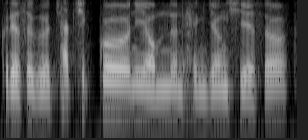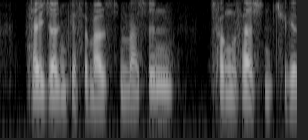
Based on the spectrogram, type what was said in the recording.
그래서 그 자치권이 없는 행정시에서 사회자님께서 말씀하신 청사 신축에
